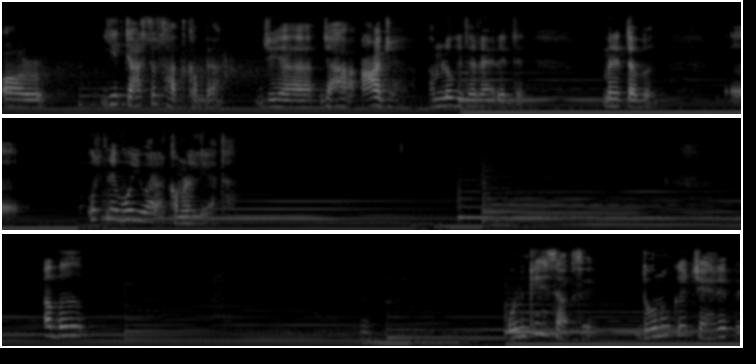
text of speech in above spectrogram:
और ये चार सौ सात कमरा जहाँ आज हम लोग इधर रह रहे थे। मैंने तब उसने वही वाला कमरा लिया था। अब, उनके हिसाब से दोनों के चेहरे पे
